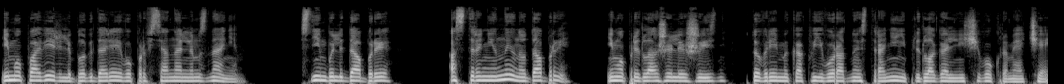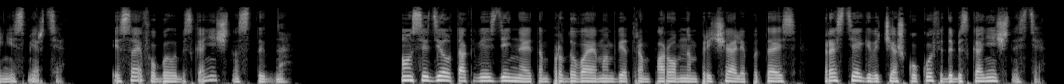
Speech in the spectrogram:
Ему поверили благодаря его профессиональным знаниям. С ним были добры, остранены, но добры. Ему предложили жизнь, то время как в его родной стране не предлагали ничего, кроме отчаяния и смерти. И Сайфу было бесконечно стыдно. Он сидел так весь день на этом продуваемом ветром паромном причале, пытаясь растягивать чашку кофе до бесконечности,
